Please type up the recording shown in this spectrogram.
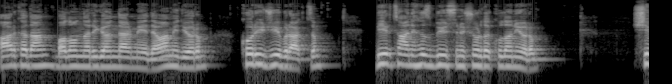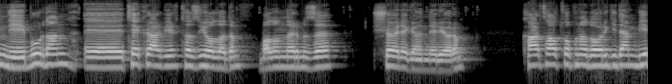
Arkadan balonları göndermeye devam ediyorum. Koruyucuyu bıraktım. Bir tane hız büyüsünü şurada kullanıyorum. Şimdi buradan eee, tekrar bir tazı yolladım. Balonlarımızı şöyle gönderiyorum. Kartal topuna doğru giden bir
